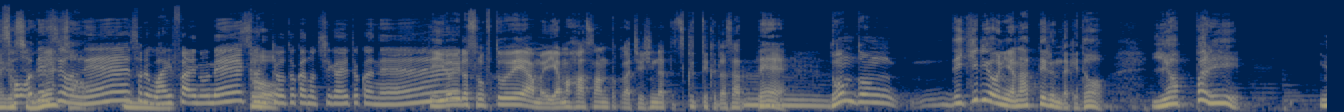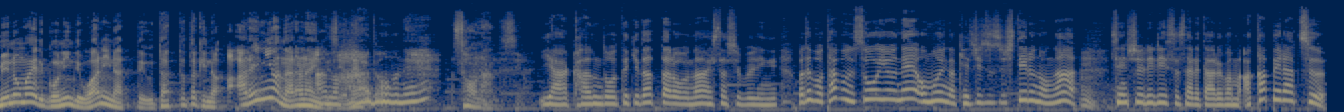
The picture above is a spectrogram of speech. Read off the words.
ですよね。そうですよね。そ,、そうれ Wi-Fi のね環境とかの違いとかね。でいろいろソフトウェアもヤマハさんとかが中心になって作ってくださってどんどんできるようにはなってるんだけどやっぱり目の前で5人で輪になって歌った時のあれにはならないんですよね。動ね。そうなんですよ。いや感動的だったろうな久しぶりに、まあ、でも多分そういうね思いが結実しているのが、うん。先週リリースされたアルバム「アカペラ2」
